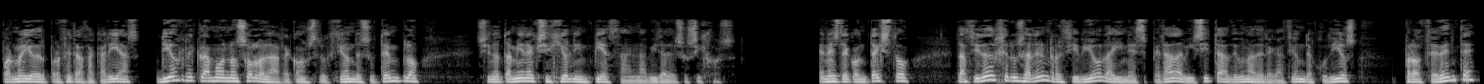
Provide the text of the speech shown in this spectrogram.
Por medio del profeta Zacarías, Dios reclamó no solo la reconstrucción de su templo, sino también exigió limpieza en la vida de sus hijos. En este contexto, la ciudad de Jerusalén recibió la inesperada visita de una delegación de judíos procedente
